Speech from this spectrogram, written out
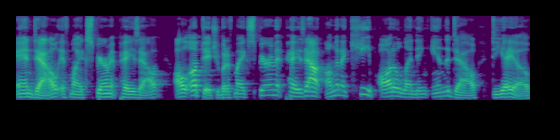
and DAO. If my experiment pays out, I'll update you. But if my experiment pays out, I'm going to keep auto lending in the DAO, DAO,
